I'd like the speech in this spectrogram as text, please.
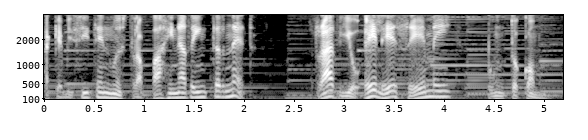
a que visiten nuestra página de internet radiolsm.com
